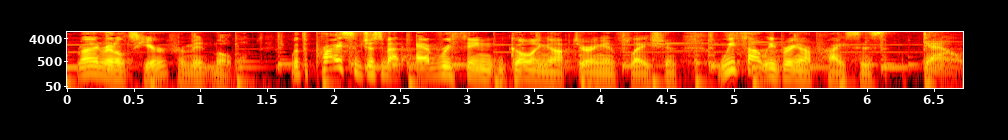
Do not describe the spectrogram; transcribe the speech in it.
Ryan Reynolds here from Mint Mobile. With the price of just about everything going up during inflation, we thought we'd bring our prices down.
